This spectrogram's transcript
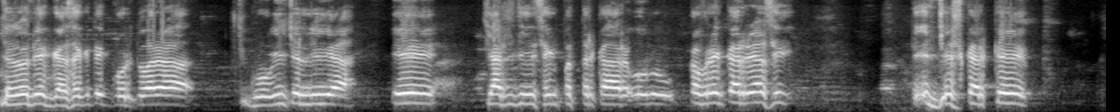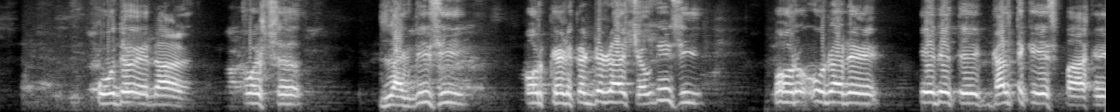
ਜਦੋਂ ਦੇ ਗਸਕ ਤੇ ਗੁਰਦੁਆਰਾ ਗੋਲੀ ਚੱਲੀ ਆ, ਇਹ ਚਰਨਜੀਤ ਸਿੰਘ ਪੱਤਰਕਾਰ ਉਹਨੂੰ ਕਵਰਿੰਗ ਕਰ ਰਿਹਾ ਸੀ ਤੇ ਜਿਸ ਕਰਕੇ ਉਹਦੇ ਨਾਲ ਪੁਲਿਸ ਲੱਗਦੀ ਸੀ ਔਰ ਕਿੜ ਕੱਢਣਾ ਚਾਹੁੰਦੀ ਸੀ ਔਰ ਉਹਨਾਂ ਨੇ ਇਹਦੇ ਤੇ ਗਲਤ ਕੇਸ ਪਾ ਕੇ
